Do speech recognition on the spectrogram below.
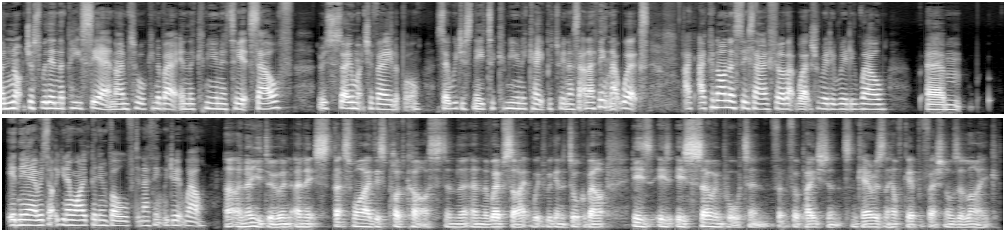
and not just within the PCN. I'm talking about in the community itself. There is so much available. So we just need to communicate between us. And I think that works. I, I can honestly say I feel that works really, really well um, in the areas that, you know, I've been involved in. I think we do it well. I know you do, and, and it's that's why this podcast and the and the website, which we're going to talk about, is is, is so important for, for patients and carers and healthcare professionals alike.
